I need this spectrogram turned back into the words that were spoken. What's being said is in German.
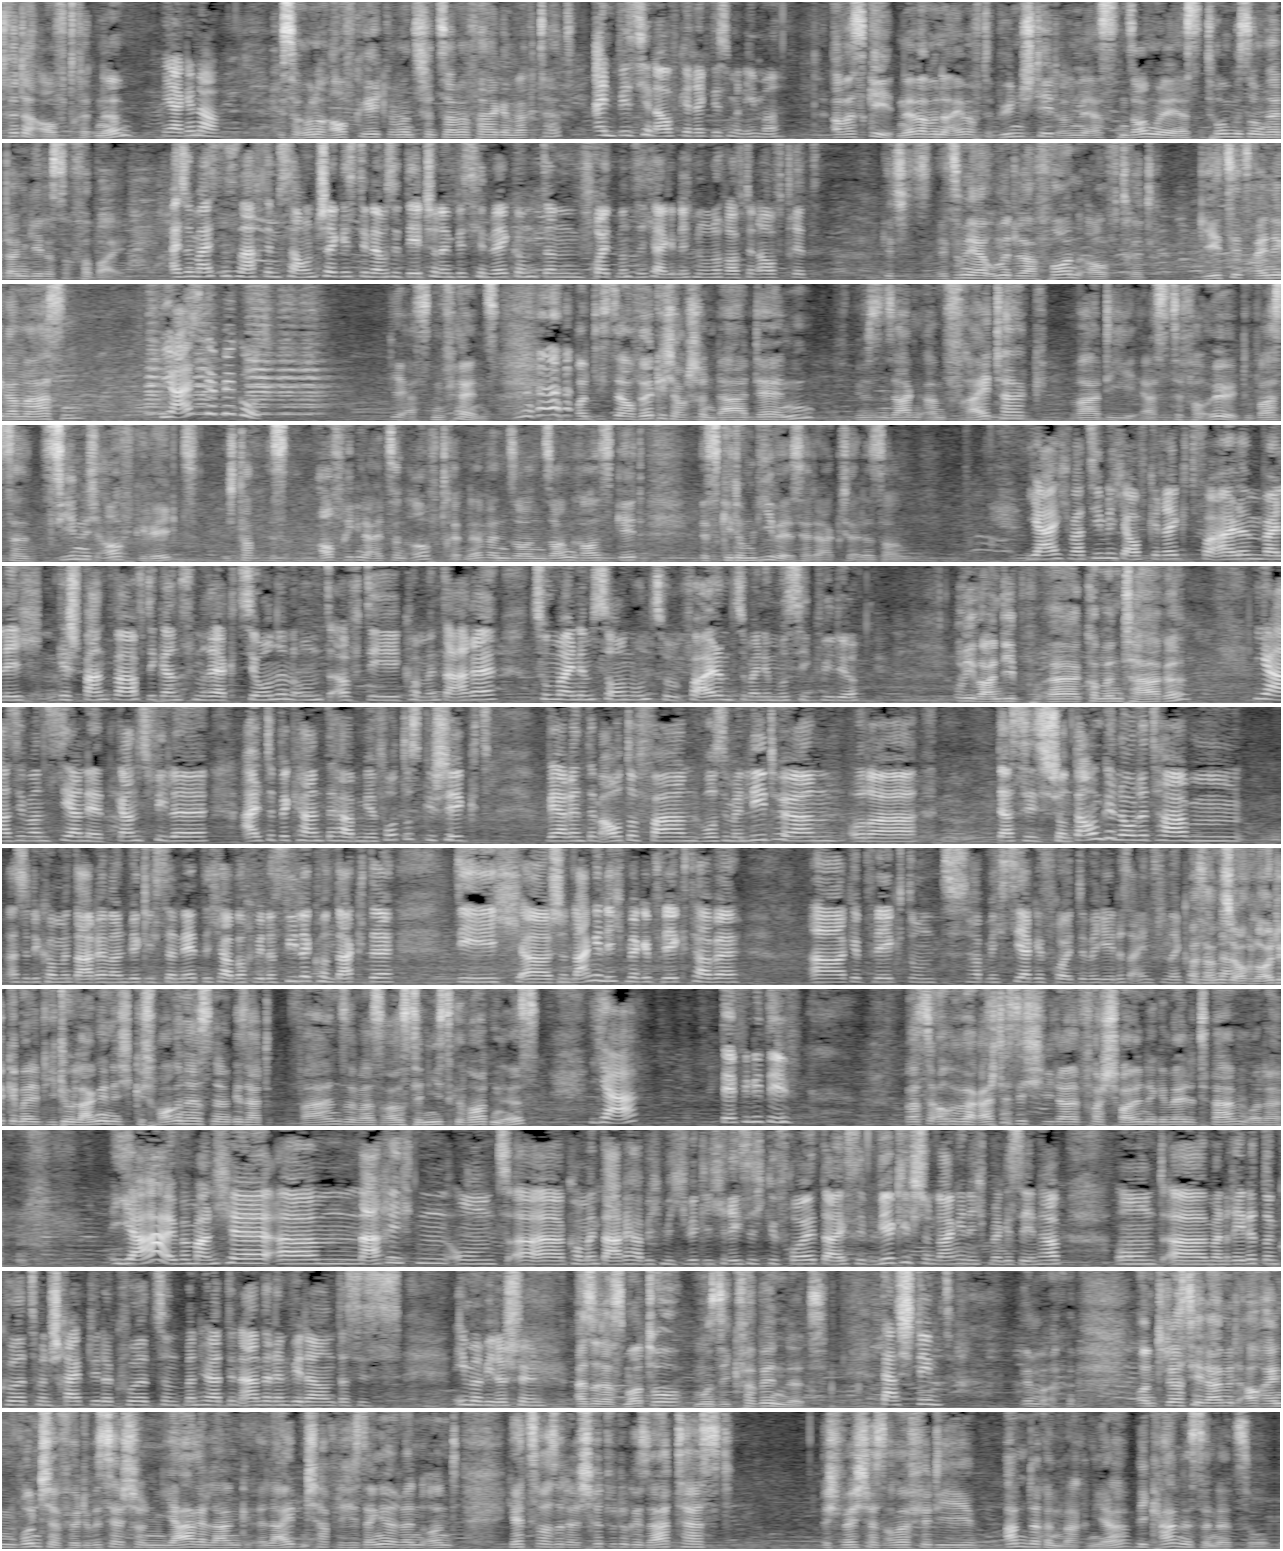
dritter Auftritt, ne? Ja, genau. Ist man immer noch aufgeregt, wenn man es schon zweimal vorher gemacht hat? Ein bisschen aufgeregt ist man immer. Aber es geht, ne? Wenn man nur einmal auf der Bühne steht und den ersten Song oder den ersten Ton gesungen hat, dann geht das doch vorbei. Also meistens nach dem Soundcheck ist die Nervosität schon ein bisschen weg und dann freut man sich eigentlich nur noch auf den Auftritt. Jetzt, jetzt sind wir ja unmittelbar vor dem Auftritt. Geht's jetzt einigermaßen? Ja, es geht mir gut. Die ersten Fans. Und die sind auch wirklich auch schon da, denn wir müssen sagen, am Freitag war die erste VÖ. Du warst da ziemlich aufgeregt. Ich glaube, es ist aufregender als so ein Auftritt, ne? wenn so ein Song rausgeht. Es geht um Liebe, ist ja der aktuelle Song. Ja, ich war ziemlich aufgeregt, vor allem weil ich gespannt war auf die ganzen Reaktionen und auf die Kommentare zu meinem Song und zu, vor allem zu meinem Musikvideo. Und wie waren die äh, Kommentare? Ja, sie waren sehr nett. Ganz viele alte Bekannte haben mir Fotos geschickt während dem Autofahren, wo sie mein Lied hören oder dass sie es schon downgeloadet haben. Also die Kommentare waren wirklich sehr nett. Ich habe auch wieder viele Kontakte, die ich äh, schon lange nicht mehr gepflegt habe äh, gepflegt und habe mich sehr gefreut über jedes einzelne Kommentar. Also haben sich auch Leute gemeldet, die du lange nicht gesprochen hast und haben gesagt, Wahnsinn, was aus Denise geworden ist? Ja, definitiv. Warst du auch überrascht, dass sich wieder Verschollene gemeldet haben, oder? Ja, über manche ähm, Nachrichten und äh, Kommentare habe ich mich wirklich riesig gefreut, da ich sie wirklich schon lange nicht mehr gesehen habe. Und äh, man redet dann kurz, man schreibt wieder kurz und man hört den anderen wieder und das ist immer wieder schön. Also das Motto, Musik verbindet. Das stimmt. Immer. Und du hast hier damit auch einen Wunsch erfüllt. Du bist ja schon jahrelang leidenschaftliche Sängerin und jetzt war so der Schritt, wo du gesagt hast, ich möchte das auch mal für die anderen machen, ja? Wie kam es denn dazu?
